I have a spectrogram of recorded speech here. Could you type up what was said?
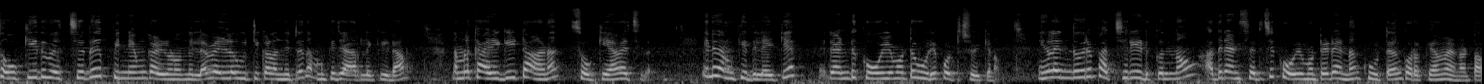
സോക്ക് ചെയ്ത് വെച്ചത് പിന്നെയും കഴുകണമെന്നില്ല വെള്ളം ഊറ്റി കളഞ്ഞിട്ട് നമുക്ക് ജാറിലേക്ക് ഇടാം. നമ്മൾ കഴുകിയിട്ടാണ് സോക്ക് ചെയ്യാൻ വെച്ചത്. ഇനി നമുക്ക് ഇതിലേക്ക് രണ്ട് കോഴിമുട്ട കൂടി പൊട്ടിച്ചു വയ്ക്കണം നിങ്ങൾ എന്തോരം പച്ചരി എടുക്കുന്നോ അതിനനുസരിച്ച് കോഴിമുട്ടയുടെ എണ്ണം കൂട്ടുകയും കുറയ്ക്കുകയും വേണം കേട്ടോ.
